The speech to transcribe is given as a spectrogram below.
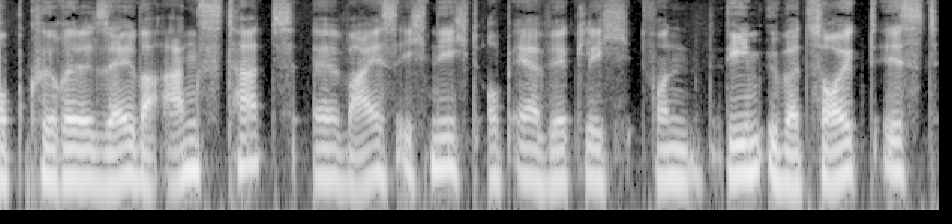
ob Kyrill selber Angst hat, äh, weiß ich nicht. Ob er wirklich von dem überzeugt ist,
